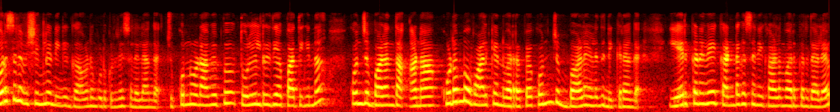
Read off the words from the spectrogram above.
ஒரு சில விஷயங்களை நீங்கள் கவனம் கொடுக்கணும்னு சொல்லலாங்க. சுக்கனோட அமைப்பு தொழில் ரீதியாக பார்த்தீங்கன்னா கொஞ்சம் பலம் தான். ஆனால் குடும்ப வாழ்க்கைன்னு வர்றப்ப கொஞ்சம் பலம் இழந்து நிற்கிறாங்க ஏற்கனவே கண்டக சனி காலமாக இருக்கிறதால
